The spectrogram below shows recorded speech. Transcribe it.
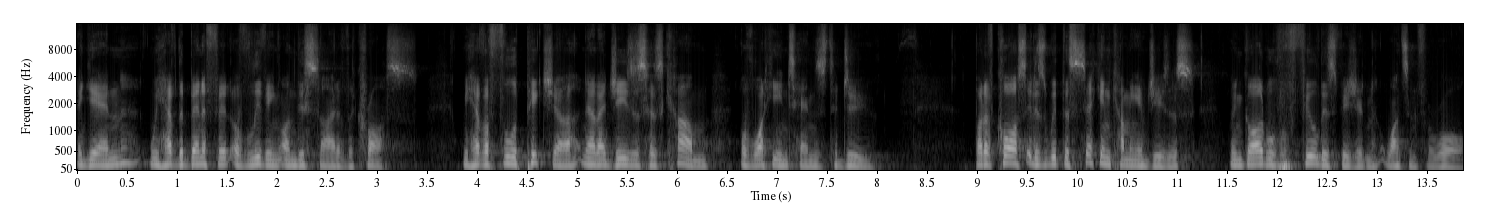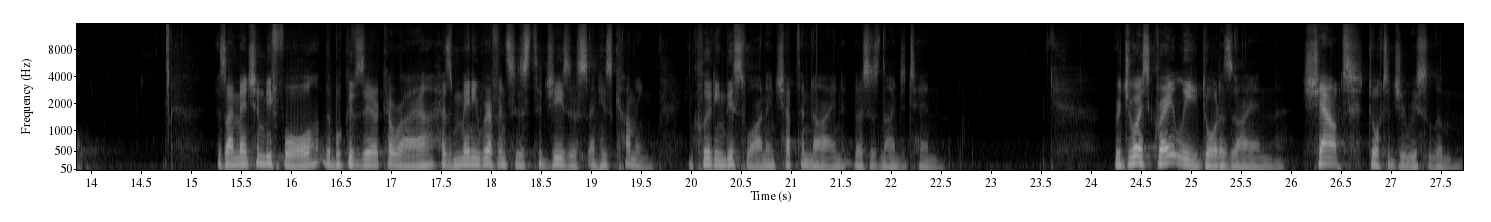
Again, we have the benefit of living on this side of the cross. We have a fuller picture now that Jesus has come of what he intends to do. But of course, it is with the second coming of Jesus when God will fulfill this vision once and for all. As I mentioned before, the book of Zechariah has many references to Jesus and his coming, including this one in chapter 9, verses 9 to 10. Rejoice greatly, daughter Zion. Shout, daughter Jerusalem.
